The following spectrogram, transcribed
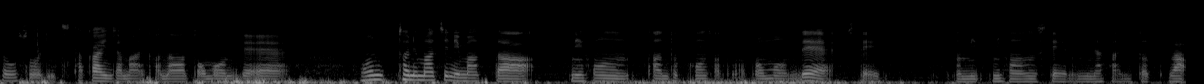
競争率高いんじゃないかなと思うんで本当に待ちに待った日本単独コンサートだと思うんでステイの日本ステイの皆さんにとっては。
